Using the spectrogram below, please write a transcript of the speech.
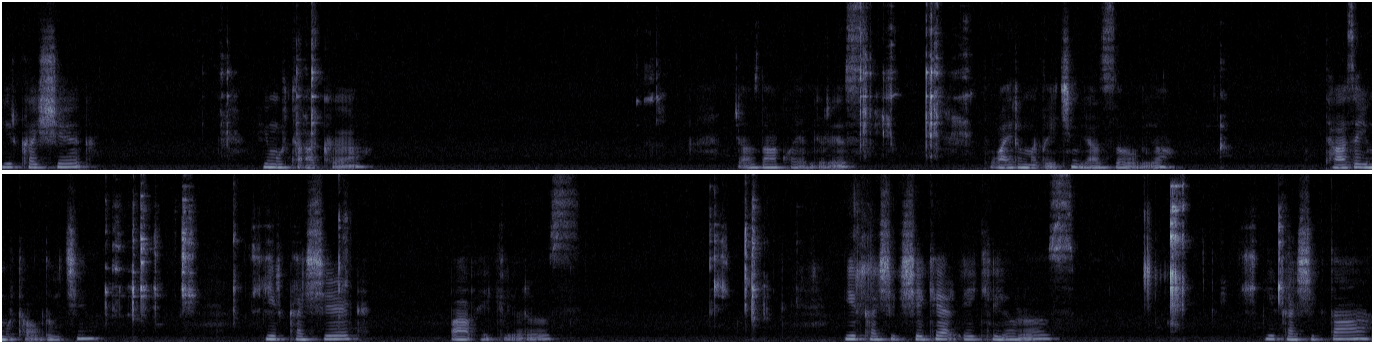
Bir kaşık yumurta akı. Biraz daha koyabiliriz. Tabii ayrılmadığı için biraz zor oluyor. Taze yumurta olduğu için bir kaşık bal ekliyoruz. Bir kaşık şeker ekliyoruz. Bir kaşık da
